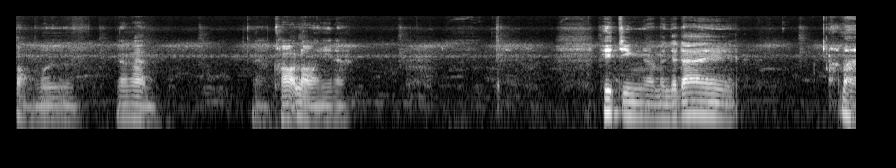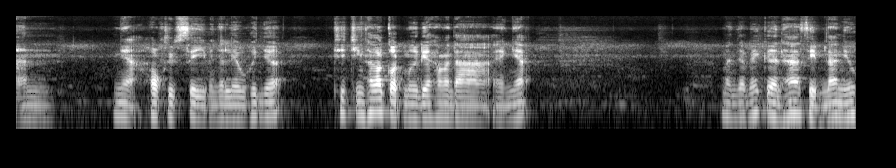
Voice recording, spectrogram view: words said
สองมือแล้วกันนะเคาะลองอย่างนี้นะ ที่จริงอะมันจะได้ประมาณเนี่ยหกสิบสี่มันจะเร็วขึ้นเยอะ ที่จริงถ้าเรากดมือเดียวธรรมดาอย่างเงี้ย มันจะไม่เกินห้าสิบหน้านิ้ว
